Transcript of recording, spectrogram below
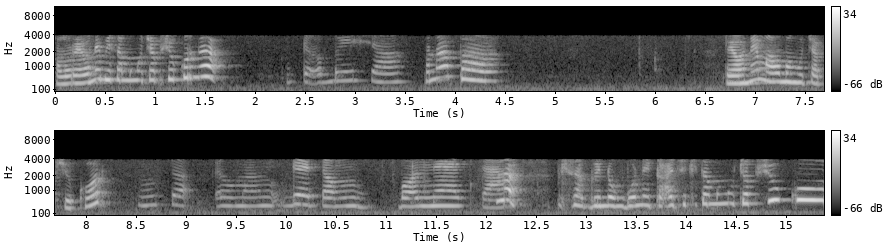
kalau Reone bisa mengucap syukur nggak? Tidak bisa. Kenapa? Reone mau mengucap syukur? Tidak emang gendong boneka. Nah, bisa gendong boneka aja kita mengucap syukur.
